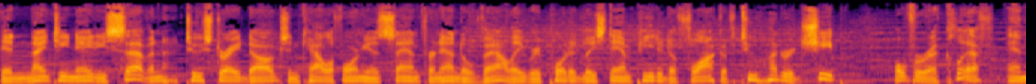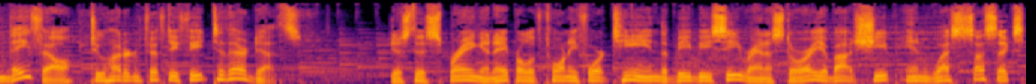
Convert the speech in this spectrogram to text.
In 1987, two stray dogs in California's San Fernando Valley reportedly stampeded a flock of 200 sheep over a cliff, and they fell 250 feet to their deaths. Just this spring, in April of 2014, the BBC ran a story about sheep in West Sussex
